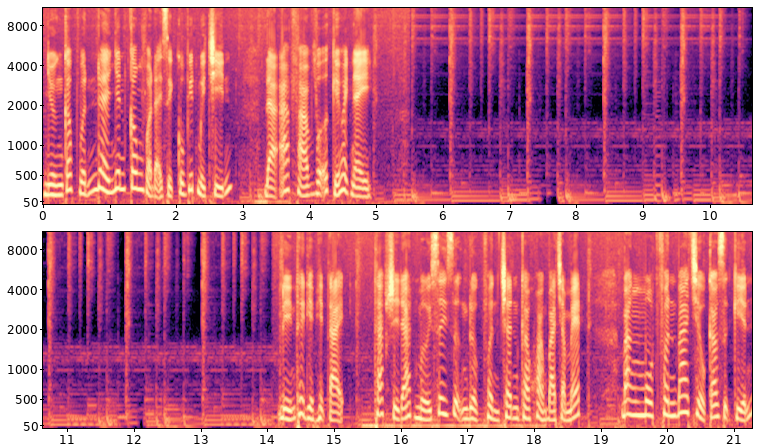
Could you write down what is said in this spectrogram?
Nhưng các vấn đề nhân công và đại dịch Covid-19 đã áp phá vỡ kế hoạch này. Đến thời điểm hiện tại, tháp Jidat mới xây dựng được phần chân cao khoảng 300 mét, bằng 1 phần 3 chiều cao dự kiến.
